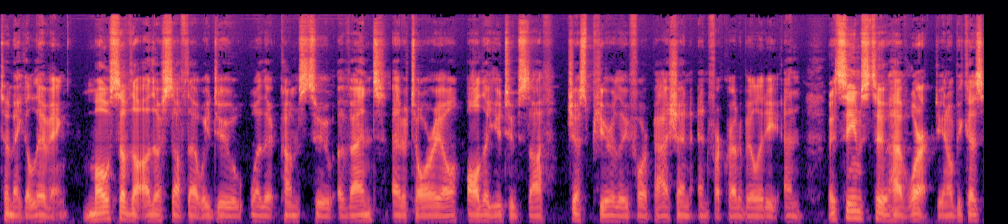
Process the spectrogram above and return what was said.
to make a living most of the other stuff that we do, whether it comes to event, editorial, all the YouTube stuff, just purely for passion and for credibility. And it seems to have worked, you know, because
